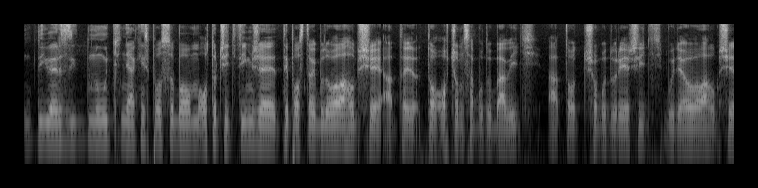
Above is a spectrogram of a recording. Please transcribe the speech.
diverznúť nejakým spôsobom, otočiť tým, že tie postavy budú oveľa hlbšie a to, to, o čom sa budú baviť a to, čo budú riešiť, bude oveľa hlbšie,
